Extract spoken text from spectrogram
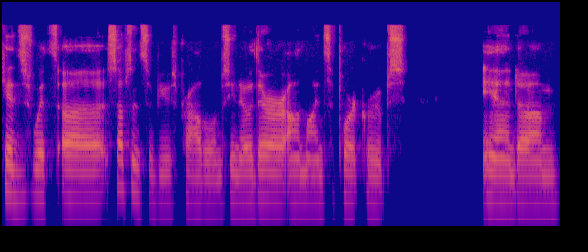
kids with uh, substance abuse problems. You know, there are online support groups and um,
